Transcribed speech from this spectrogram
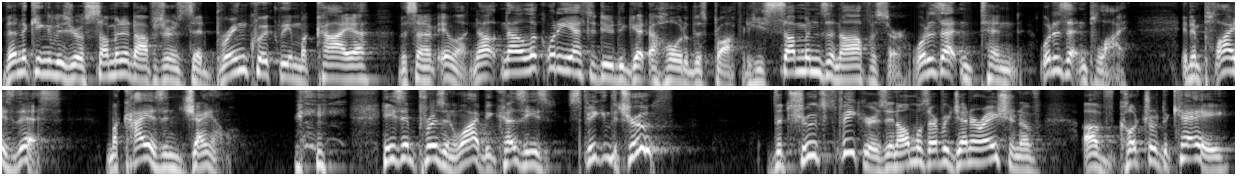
Then the king of Israel summoned an officer and said, Bring quickly Micaiah, the son of Imlah. Now, now look what he has to do to get a hold of this prophet. He summons an officer. What does that intend? What does that imply? It implies this Micaiah is in jail. he's in prison. Why? Because he's speaking the truth the truth speakers in almost every generation of, of cultural decay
